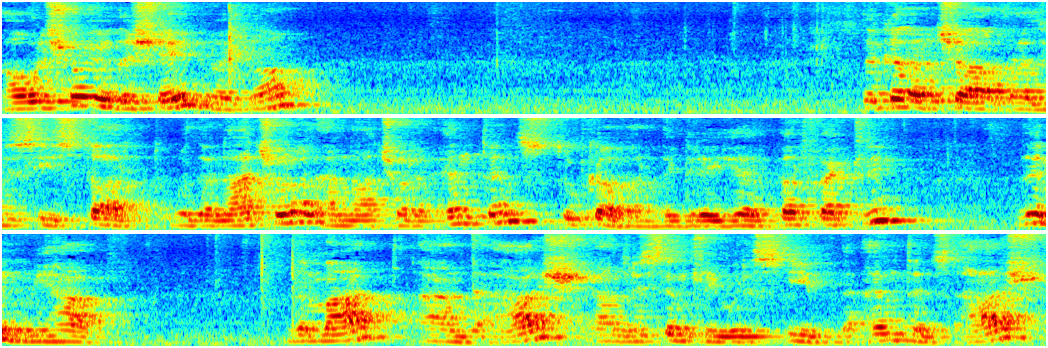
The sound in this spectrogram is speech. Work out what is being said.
I will show you the shade right now. The color chart as you see start with the natural and natural intense to cover the gray hair perfectly. Then we have the matte and the ash and recently we received the intense ash.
